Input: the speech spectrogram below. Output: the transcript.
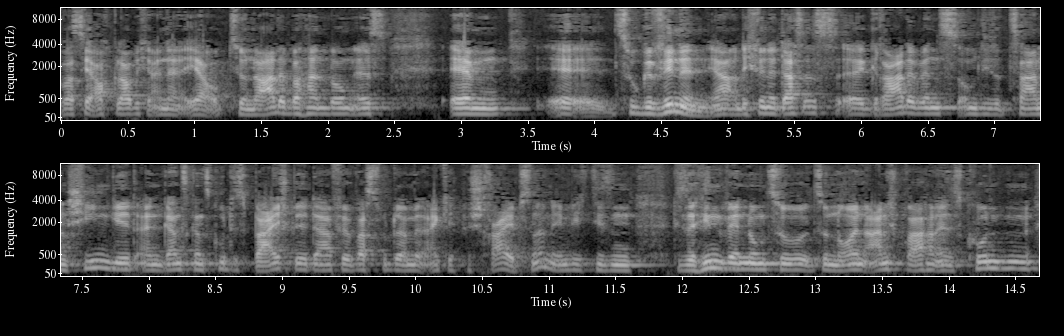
was ja auch, glaube ich, eine eher optionale Behandlung ist, ähm, äh, zu gewinnen. Ja, und ich finde, das ist äh, gerade, wenn es um diese Zahnschienen geht, ein ganz, ganz gutes Beispiel dafür, was du damit eigentlich beschreibst, ne? nämlich diesen, diese Hinwendung zu, zu neuen Ansprachen eines Kunden.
